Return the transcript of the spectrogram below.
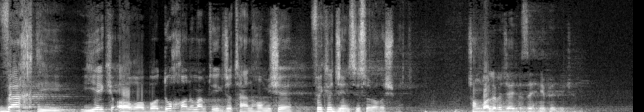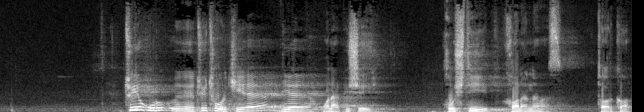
وقتی یک آقا با دو خانم هم تو یک جا تنها میشه فکر جنسی سراغش میاد. چون قالب جدید ذهنی پیدا کرد. توی, توی ترکیه یه هنرپیشه خوشتیب خوانندم هست تارکان.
